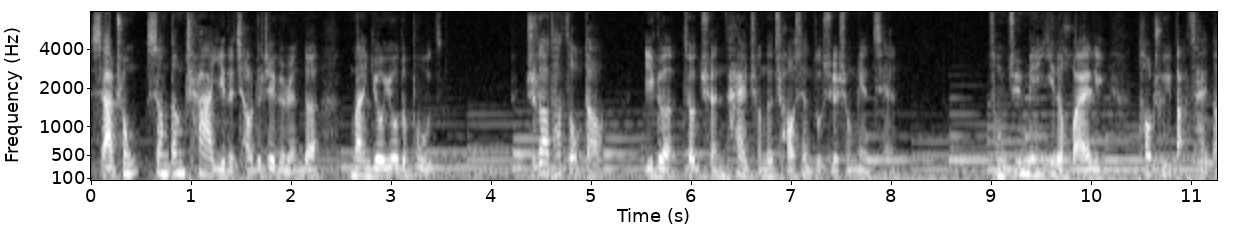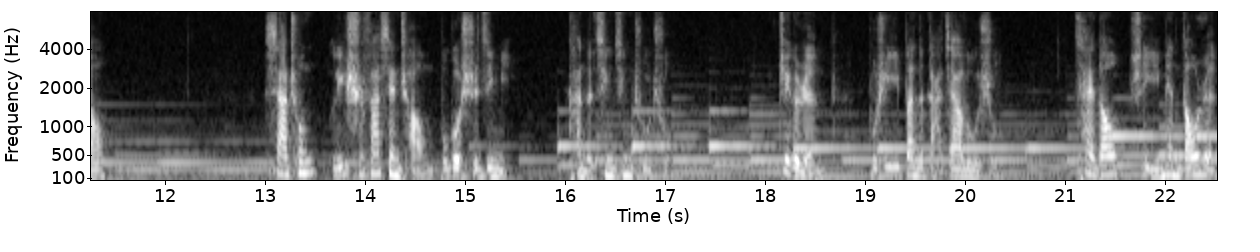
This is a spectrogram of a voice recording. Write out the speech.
夏冲相当诧异地瞧着这个人的慢悠悠的步子，直到他走到一个叫全泰成的朝鲜族学生面前，从军棉衣的怀里掏出一把菜刀。夏冲离事发现场不过十几米，看得清清楚楚，这个人不是一般的打架路数，菜刀是一面刀刃，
